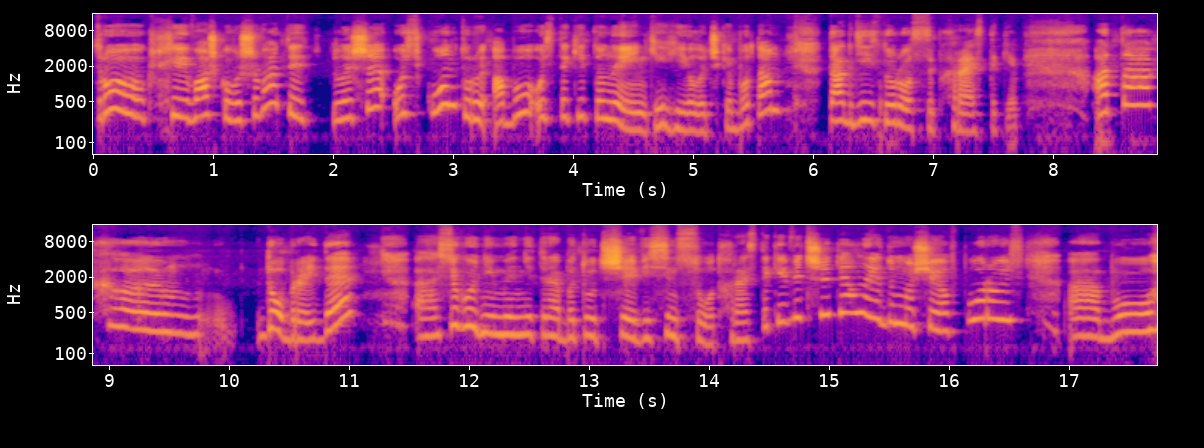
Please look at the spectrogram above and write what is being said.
Трохи важко вишивати лише ось контури або ось такі тоненькі гілочки, бо там так дійсно розсип хрестиків. А так, е, добре йде. Е, Сьогодні мені треба тут ще 800 хрестиків відшити, але я думаю, що я впораюсь, е, бо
